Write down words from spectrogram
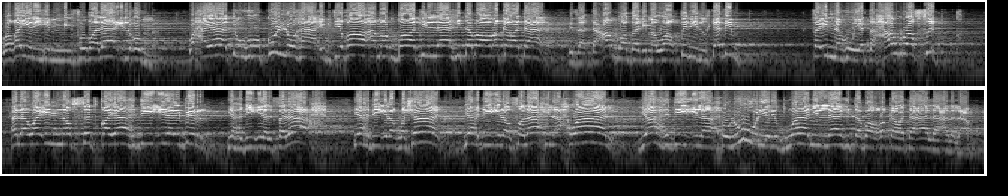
وغيرهم من فضلاء الأمة. وحياته كلها ابتغاء مرضات الله تبارك وتعالى. إذا تعرض لمواطن الكذب فإنه يتحرى الصدق. ألا وإن الصدق يهدي إلى البر يهدي إلى الفلاح يهدي إلى الرشاد يهدي إلى صلاح الأحوال يهدي إلى حلول رضوان الله تبارك وتعالى على العبد.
